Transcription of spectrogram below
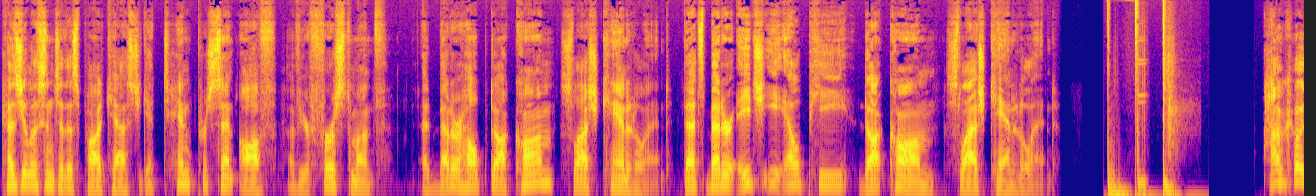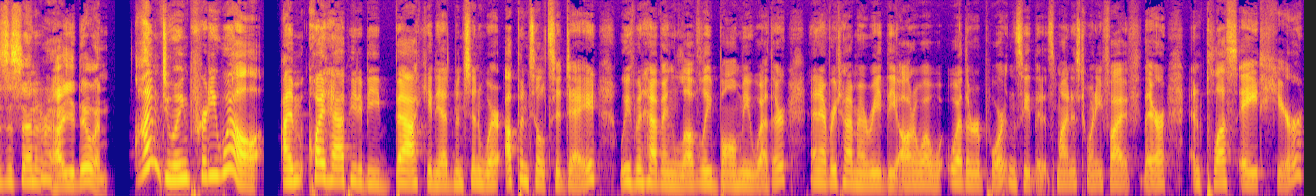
Because you listen to this podcast, you get 10% off of your first month at betterhelp.com slash Canadaland. That's betterhelp.com slash Canadaland. How goes the senator? How you doing? I'm doing pretty well. I'm quite happy to be back in Edmonton, where up until today, we've been having lovely, balmy weather. And every time I read the Ottawa weather report and see that it's minus 25 there and plus eight here,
